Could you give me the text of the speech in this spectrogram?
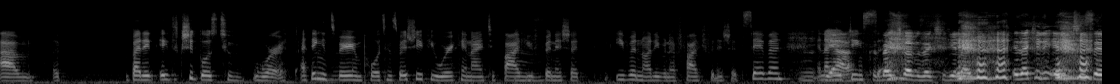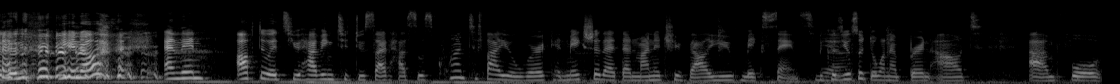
um, a but it, it actually goes to worth. I think it's Mm-hmm. very important, especially if you work in nine to five, Mm. you finish at even not even at five, finish at seven, and now yeah, you're doing because s- Bank Five is actually like it's actually eight to seven. you know, and then afterwards you're having to do side hustles, quantify your work, and make sure that that monetary value makes sense because Yeah. you also don't want to burn out. Um, for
